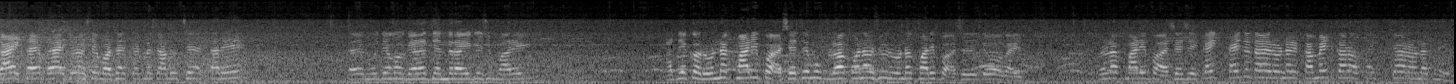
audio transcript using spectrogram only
ગાય સાહેબ બધા જોયો છે વરસાદ કેટલો ચાલુ છે અત્યારે? ત્યારે હું દેખો ગેરેજની અંદર આવી ગયો છું મારી. આ દેખો, રોનક મારી પાસે છે, હું બ્લોગ બનાવું છું, રોનક મારી પાસે છે જોવો ગાય. રોનક મારી પાસે છે. કંઈક કઈ તો તમે રોનક કમેન્ટ કરો, કંઈક ક્યાં રોનક નહીં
